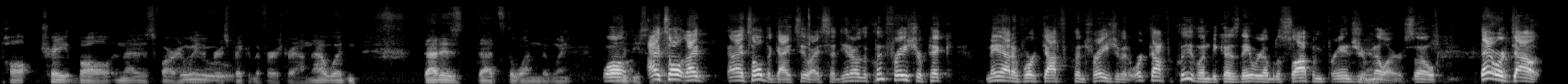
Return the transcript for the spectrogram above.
Paul, Trey Ball, and that is far and away the first pick in the first round. That would, that is, that's the one that went Well, really I told I and I told the guy too. I said, you know, the Clint Frazier pick may not have worked out for Clint Frazier, but it worked out for Cleveland because they were able to swap him for Andrew Yeah. Miller. So that worked out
